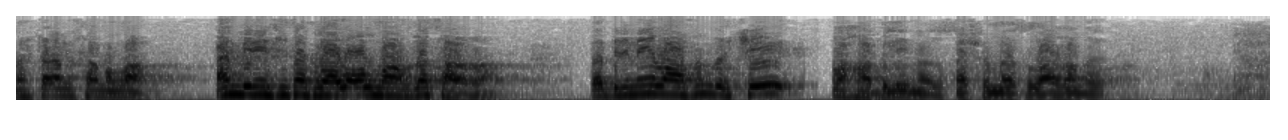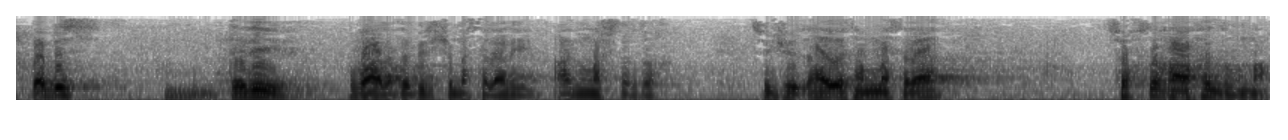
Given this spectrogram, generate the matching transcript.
Möhtərəm müsəlmanlar, ən birinci təqvalı olmağıza çağırıram. Və bilmək lazımdır ki, Vahabilik mövzusu, məşhur mövzulardandır. Və biz dedik, bu barədə bir-iki məsələni aydınlaşdırdıq. Çünki həqiqətən bu məsələ çoxsu qafildir bundan.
